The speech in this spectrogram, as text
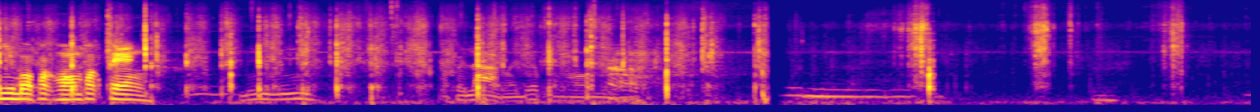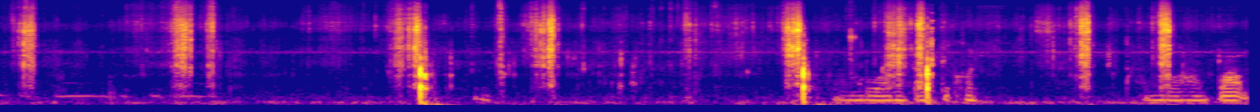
มีบ่ผักหอมผักแพงมีมีเอาไปลากมาเดี๋ยวพอหอม หอมบัวไปทุกคนหอมบัวหอมปลอม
